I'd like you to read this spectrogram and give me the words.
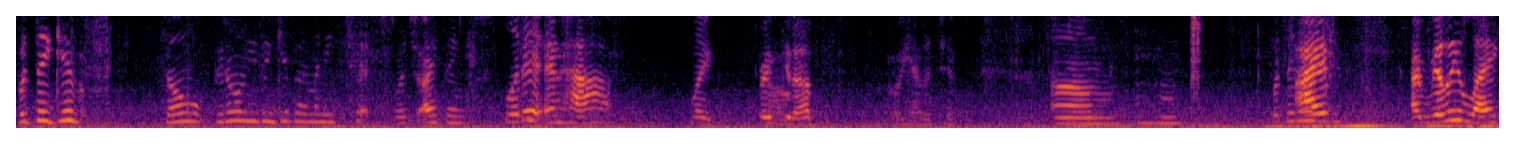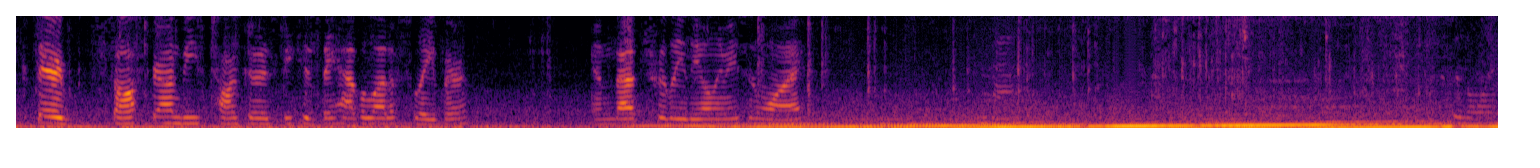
But they give so they don't even give that many chips, which I think Split it in half, like break it up. Oh yeah, the chip. Um, mm-hmm. but they I give- I really like their soft ground beef tacos because they have a lot of flavor, and that's really the only reason why. Which is annoying.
